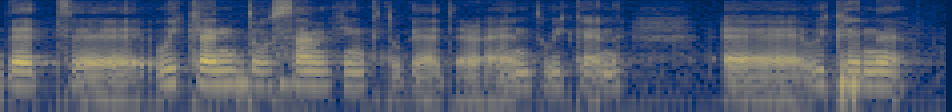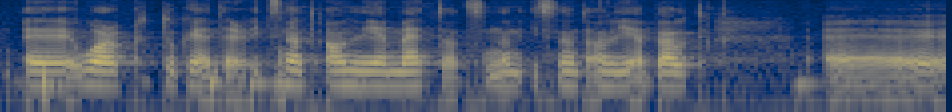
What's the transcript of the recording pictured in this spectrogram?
that uh, we can do something together and we can, uh, we can uh, work together. It's not only a method, it's not, it's not only about uh,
